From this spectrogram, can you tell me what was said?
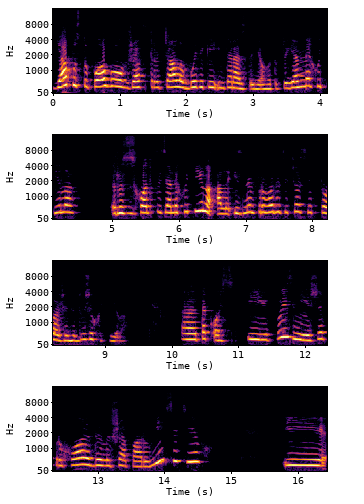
я поступово вже втрачала будь-який інтерес до нього. Тобто я не хотіла розходитися, я не хотіла, але і з ним проводити час я теж не дуже хотіла. Е, так ось. І пізніше проходить лише пару місяців, і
